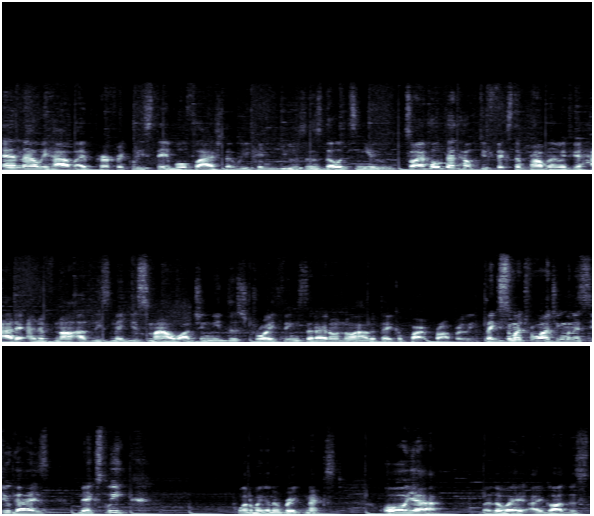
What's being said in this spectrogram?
And now we have a perfectly stable flash that we can use as though it's new. So I hope that helped you fix the problem if you had it, and if not, at least made you smile watching me destroy things that I don't know how to take apart properly. Thanks so much for watching. I'm gonna see you guys next week. What am I gonna break next? Oh yeah, by the way, I got this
